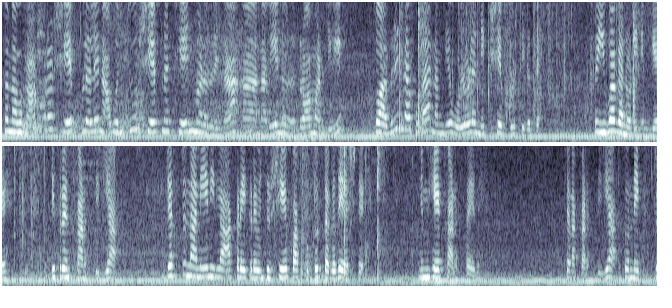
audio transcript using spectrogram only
ಸೊ ನಾವು ಹಾಕೊಳ್ಳೋ ಶೇಪ್ಗಳಲ್ಲೇ ನಾವು ಒಂಚೂರು ಶೇಪ್ನ ಚೇಂಜ್ ಮಾಡೋದ್ರಿಂದ ನಾವೇನು ಡ್ರಾ ಮಾಡ್ತೀವಿ. ಸೊ ಅದರಿಂದ ಕೂಡ ನಮಗೆ ಒಳ್ಳೊಳ್ಳೆ ನೆಕ್ ಶೇಪ್ಗಳು ಸಿಗುತ್ತೆ. ಸೊ ಇವಾಗ ನೋಡಿ ನಿಮಗೆ ಡಿಫ್ರೆನ್ಸ್ ಕಾಣಿಸ್ತಿದ್ಯಾ? ಜಸ್ಟ್ ನಾನೇನಿಲ್ಲ, ಆ ಕಡೆ ಈ ಕಡೆ ಒಂಚೂರು ಶೇಪ್ ಹಾಕ್ಬಿಟ್ಟು ತೆಗೆದೆ ಅಷ್ಟೇ. ನಿಮ್ಗೆ ಹೇಗೆ ಕಾಣಿಸ್ತಾ ಇದೆ? ಚೆನ್ನಾಗಿ ಕಾಣಿಸ್ತಿದೆಯಾ? ಸೊ ನೆಕ್ಸ್ಟ್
